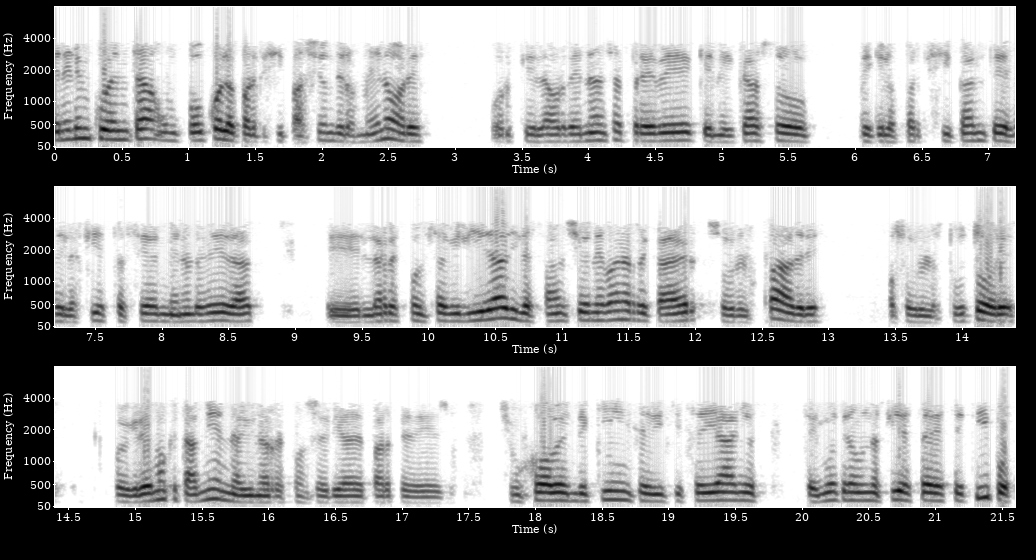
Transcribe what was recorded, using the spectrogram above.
tener en cuenta un poco la participación de los menores, porque la ordenanza prevé que en el caso de que los participantes de la fiesta sean menores de edad, eh, la responsabilidad y las sanciones van a recaer sobre los padres o sobre los tutores, porque creemos que también hay una responsabilidad de parte de ellos. Si un joven de 15, 16 años se encuentra en una fiesta de este tipo,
